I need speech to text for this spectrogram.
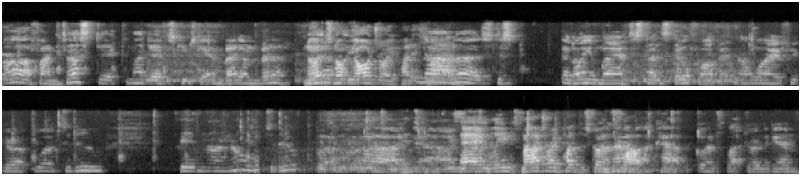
Ah, fantastic. My day just keeps getting better and better. No, it's not your joypad, it's No, mine. no, it's just annoying where I have to stand still for a bit now while I figure out what to do. Even though I know what to do, but I'm, ah, yeah, Um, Liam, it's my joypad that's I going know, flat. I can't go in flat during the game.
